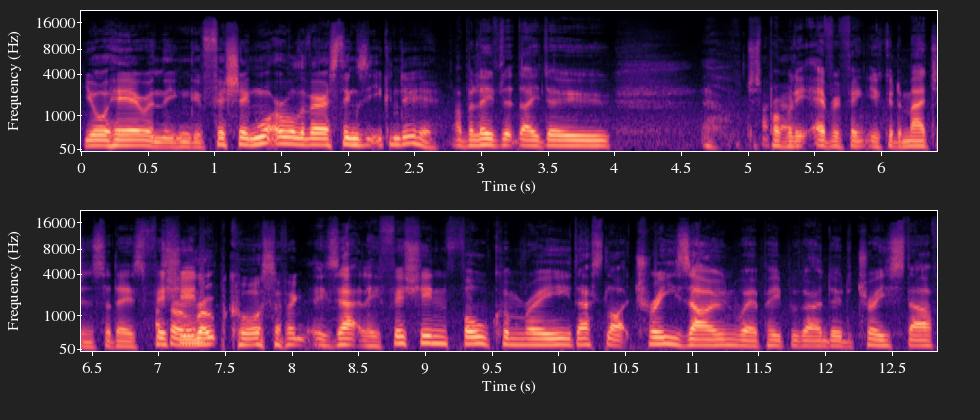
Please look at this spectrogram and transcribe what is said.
You're here, and you can go fishing. What are all the various things that you can do here? I believe that they do just probably everything you could imagine. So there's That's fishing. a rope course, I think. Exactly, fishing, falconry, that's like tree zone where people go and do the tree stuff,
